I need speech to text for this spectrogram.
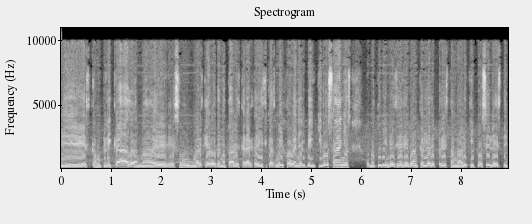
es complicado, ¿no? Eh, es un arquero de notables características, muy joven, él 22 años, como tú bien decías, de gran calidad de préstamo al equipo celeste,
